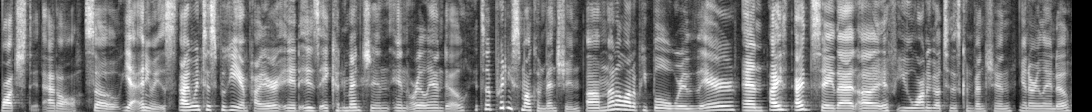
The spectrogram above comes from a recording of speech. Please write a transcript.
watched it at all. So, yeah, anyways, I went to Spooky Empire. It is a convention in Orlando. It's a pretty small convention. Um not a lot of people were there, and I I'd say that uh if you want to go to this convention in Orlando,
